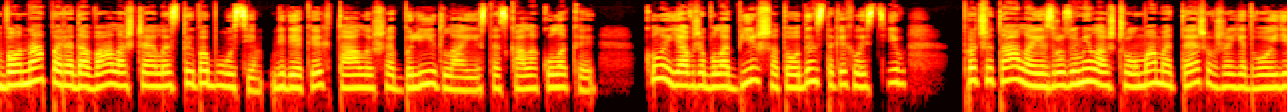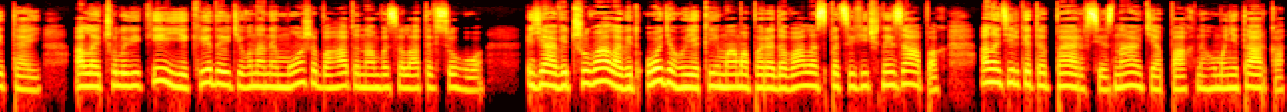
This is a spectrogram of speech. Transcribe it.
Вона передавала ще листи бабусі, від яких та лише блідла і стискала кулаки. Коли я вже була більша, то один з таких листів прочитала і зрозуміла, що у мами теж вже є двоє дітей, але чоловіки її кидають, і вона не може багато нам висилати всього. Я відчувала від одягу, який мама передавала, специфічний запах, але тільки тепер всі знають, як пахне гуманітарка,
